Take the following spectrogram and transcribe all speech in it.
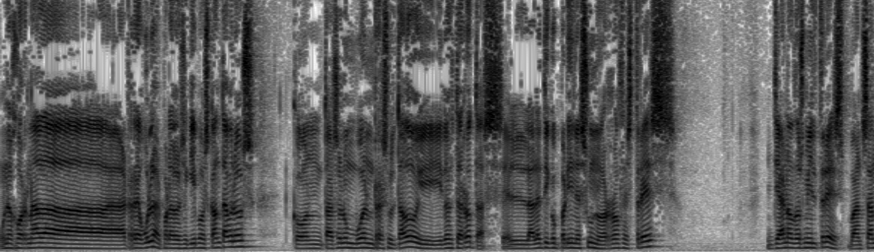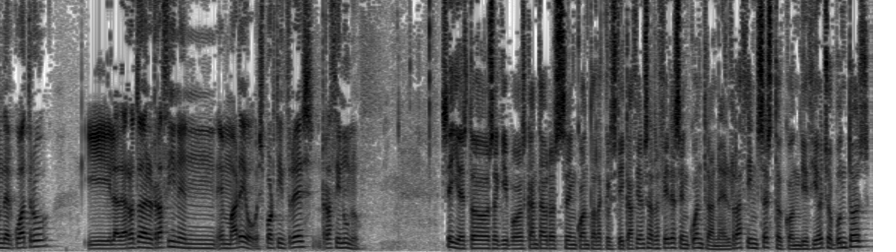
Una jornada regular para los equipos cántabros con tan solo un buen resultado y dos derrotas. El Atlético Perines 1, Roces 3, Llano 2003, Van Sander 4 y la derrota del Racing en, en Mareo, Sporting 3, Racing 1. Sí, estos equipos cántabros en cuanto a la clasificación se refiere se encuentran el Racing sexto con 18 puntos,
